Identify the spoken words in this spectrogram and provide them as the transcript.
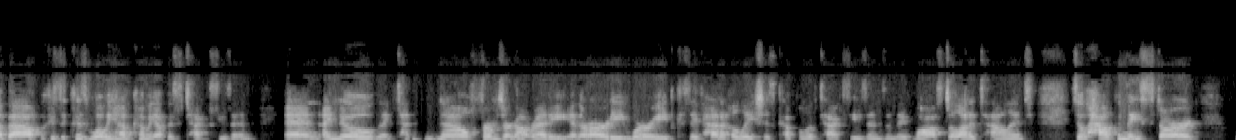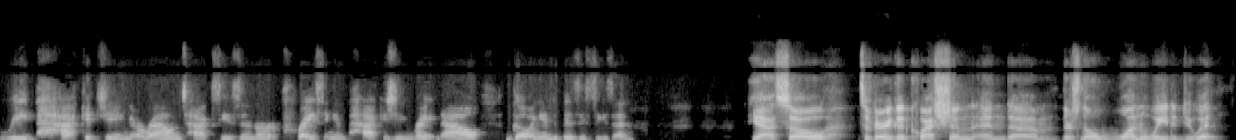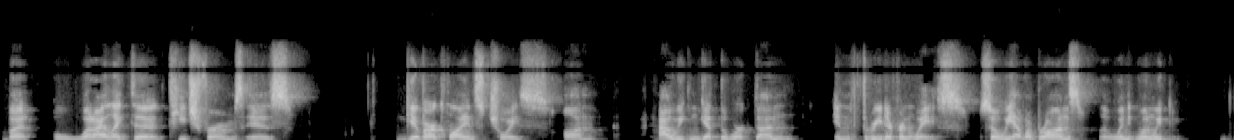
about because because what we have coming up is tax season. And I know like now firms are not ready and they're already worried because they've had a hellacious couple of tax seasons and they've lost a lot of talent. So how can they start repackaging around tax season or pricing and packaging right now going into busy season? Yeah, so it's a very good question, and um, there's no one way to do it. But what I like to teach firms is give our clients choice on how we can get the work done in three different ways. So we have a bronze when when we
